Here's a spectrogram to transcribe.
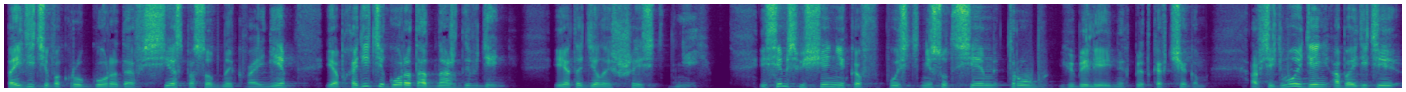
Пойдите вокруг города, все способные к войне, и обходите город однажды в день, и это делай шесть дней. И семь священников пусть несут семь труб юбилейных пред ковчегом, а в седьмой день обойдите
